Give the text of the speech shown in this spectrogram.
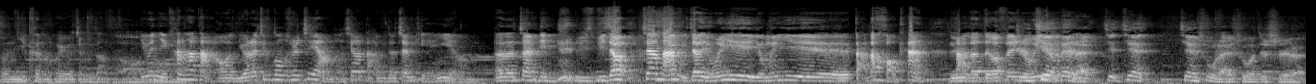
中，你可能会有增长，哦因为你看他打哦，原来这个动作是这样的，这样打比较占便宜啊，呃，占便宜比比较这样打比较容易容易打得好看，打的得分容易得分。剑位来剑剑剑术来说，就是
